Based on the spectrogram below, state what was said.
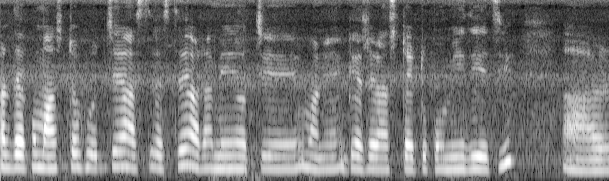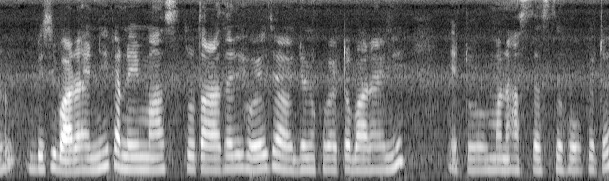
আর দেখো মাছটা হচ্ছে আস্তে আস্তে, আর আমি হচ্ছে মানে গ্যাসের আঁচটা একটু কমিয়ে দিয়েছি, আর বেশি বাড়ায়নি, কারণ এই মাছ তো তাড়াতাড়ি হয়ে যায়, ওই জন্য খুব একটা বাড়ায়নি, একটু মানে আস্তে আস্তে হোক এটা।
